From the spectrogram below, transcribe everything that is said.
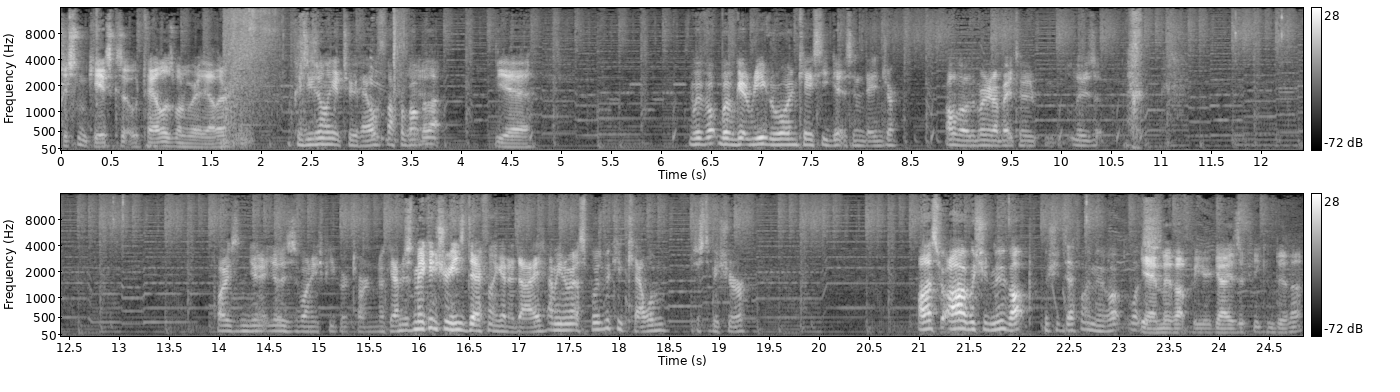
just in case, because it will tell us one way or the other. because he's only got two health. I forgot about that. Yeah, We've we've got regrow in case he gets in danger. Although we're about to lose it. Poison unit loses one HP per turn. Okay, I'm just making sure he's definitely gonna die. I mean, I suppose we could kill him just to be sure. Oh, that's oh, we should move up. We should definitely move up. Let's, yeah, move up for your guys if you can do that.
